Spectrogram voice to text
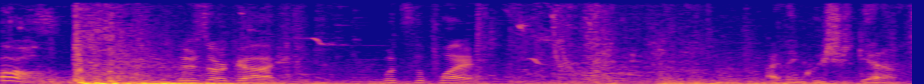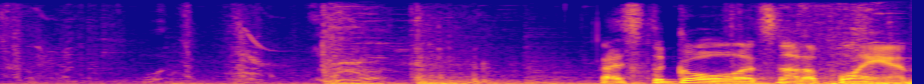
Oh! There's our guy. What's the plan? I think we should get him. That's the goal, that's not a plan.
